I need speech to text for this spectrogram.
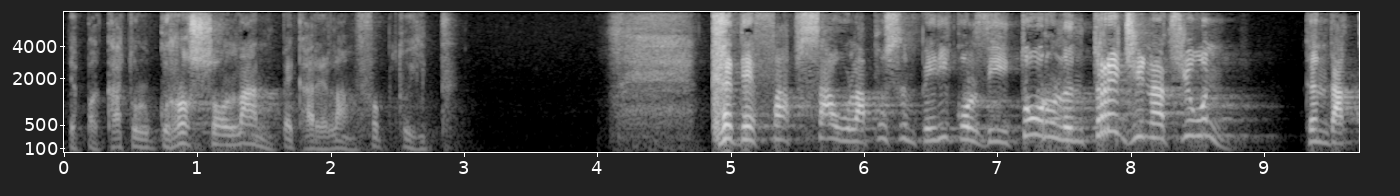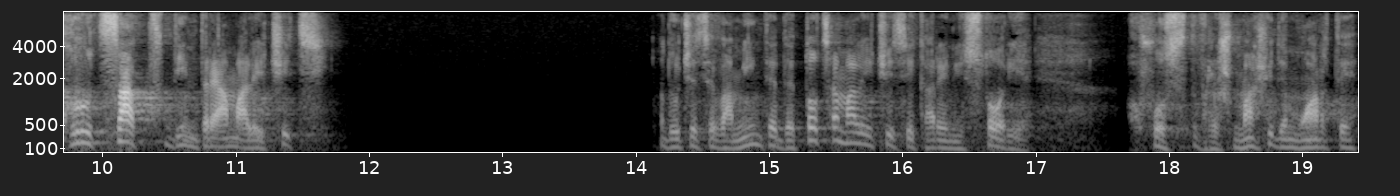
de păcatul grosolan pe care l-am făptuit. Că de fapt Saul a pus în pericol viitorul întregii națiuni când a cruțat dintre amaleciți. Aduceți-vă aminte de toți amaleciții care în istorie au fost vrăjmașii de moarte,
